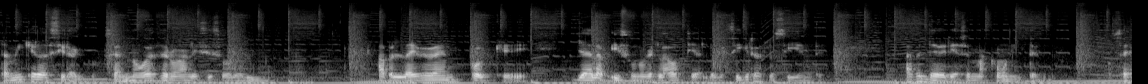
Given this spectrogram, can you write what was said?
También quiero decir algo, o sea, no voy a hacer un análisis sobre el Apple Live Event porque ya la hizo uno que es la hostia. Lo que sí creo es lo siguiente: Apple debería ser más como Nintendo. O sea,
